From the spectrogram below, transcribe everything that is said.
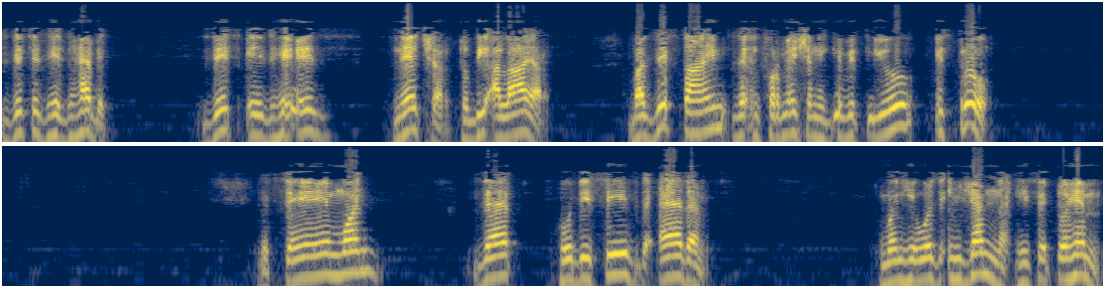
This is his habit. This is his nature to be a liar. But this time the information he gave it to you is true. The same one that who deceived Adam when he was in Jannah, he said to him,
